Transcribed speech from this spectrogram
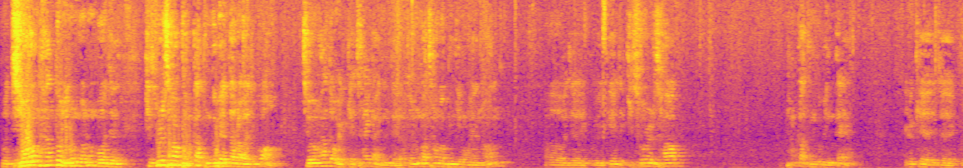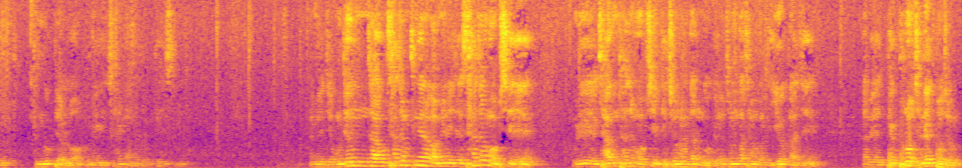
뭐 지원 한도 이런 거는 뭐 이제 기술 사업 평가 등급에 따라 가지고 지원한다고 이렇게 차이가 있는데요. 전문가 창업인 경우에는 어 이제 그 이게 이제 기술 사업 평가 등급인데 이렇게 이제 그 등급별로 금액이 차이가 나도록 되어 있습니다. 그다음에 이제 운전자금 사정 특례라고 하면 이제 사정 없이 우리 자금 사정 없이 이렇게 지원한다는 거고요. 전문가 창업은 2억까지. 그다음에 100% 전액 보증.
